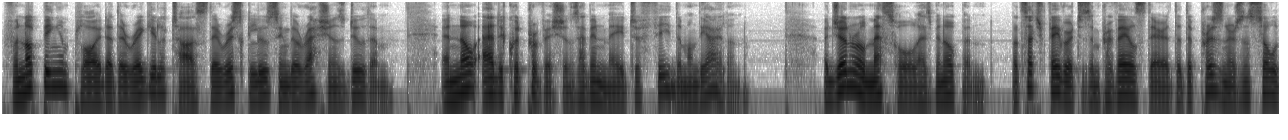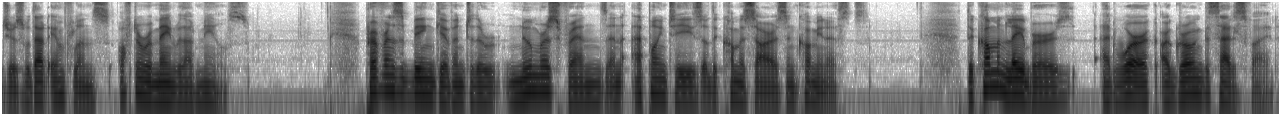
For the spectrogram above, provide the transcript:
For not being employed at their regular tasks, they risk losing the rations due them, and no adequate provisions have been made to feed them on the island. A general mess hall has been opened, but such favoritism prevails there that the prisoners and soldiers without influence often remain without meals. Preference is being given to the numerous friends and appointees of the commissars and communists. The common laborers at work are growing dissatisfied.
